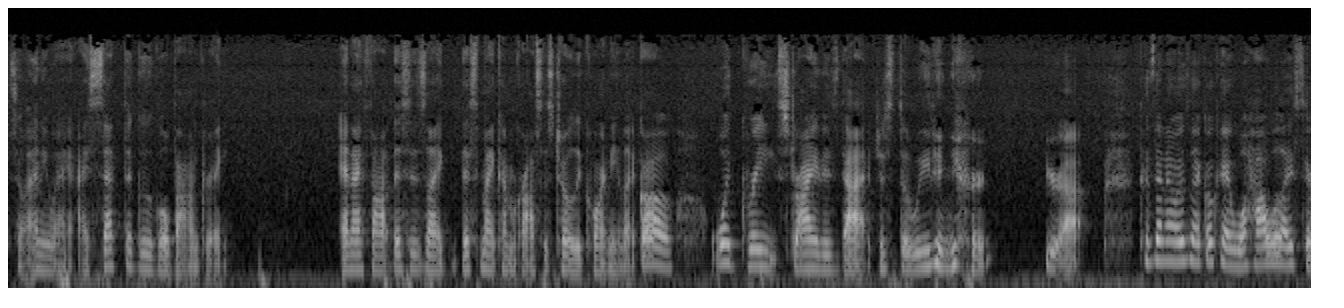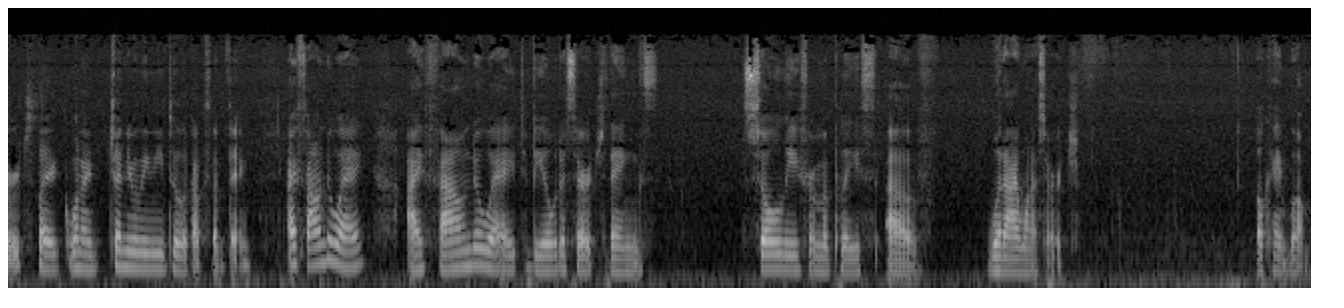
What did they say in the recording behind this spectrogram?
So, anyway, I set the Google boundary. And I thought this is like, this might come across as totally corny. Like, oh, what great stride is that? Just deleting your, your app. Because then I was like, okay, well, how will I search like when I genuinely need to look up something? I found a way. I found a way to be able to search things solely from a place of what I want to search. Okay, boom.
